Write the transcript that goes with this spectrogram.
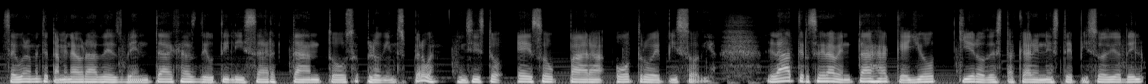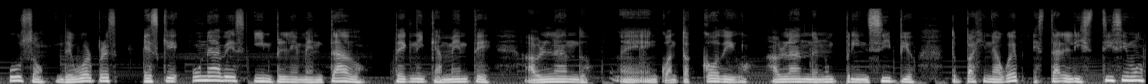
Seguramente también habrá desventajas de utilizar tantos plugins. Pero bueno, insisto, eso para otro episodio. La tercera ventaja que yo quiero destacar en este episodio del uso de WordPress es que una vez implementado técnicamente hablando eh, en cuanto a código hablando en un principio, tu página web está listísimo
